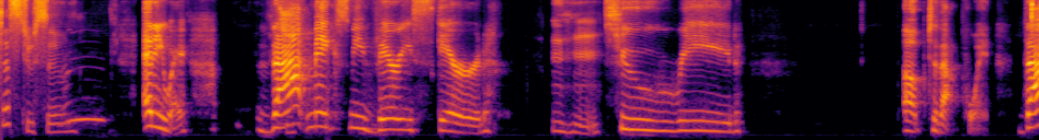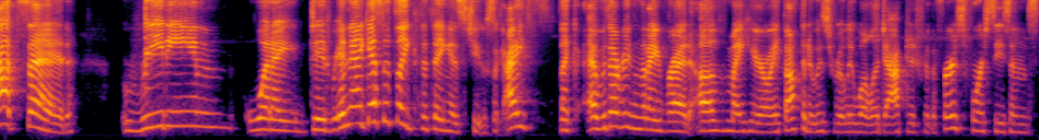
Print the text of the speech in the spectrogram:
that's too soon. "Mm." anyway, that makes me very scared Mm-hmm. to read up to that point. That said, reading what I did, and I guess it's like the thing is too, it's like I like with everything that I've read of My Hero, I thought that it was really well adapted for the first four seasons.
